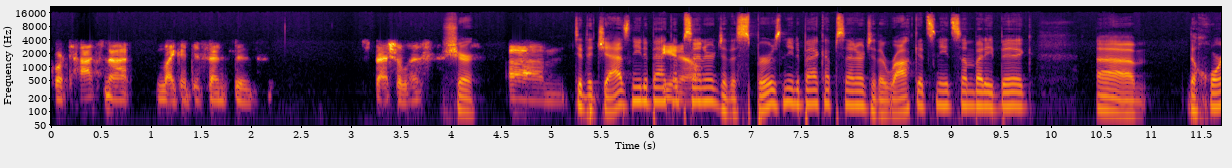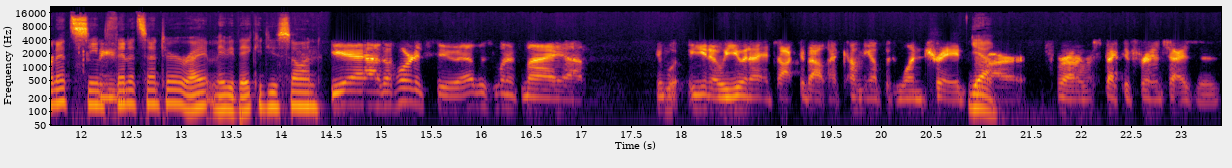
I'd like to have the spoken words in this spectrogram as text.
Gortat's not like a defensive specialist. Sure. Um, Did the Jazz need a backup You know. center? Do the Spurs need a backup center? Do the Rockets need somebody big? Um, the Hornets seem Mm. thin at center, right? Maybe they could use someone. Yeah, the Hornets do. That was one of my, um, you know, you and I had talked about like coming up with one trade for Yeah. our for our respective franchises,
